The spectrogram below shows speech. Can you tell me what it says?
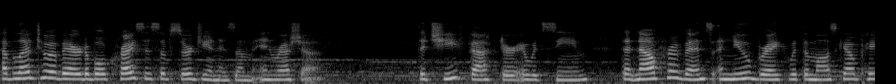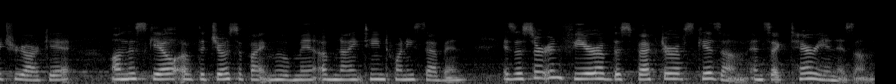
have led to a veritable crisis of Sergianism in Russia. The chief factor, it would seem, that now prevents a new break with the Moscow Patriarchate on the scale of the Josephite movement of 1927 is a certain fear of the specter of schism and sectarianism,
